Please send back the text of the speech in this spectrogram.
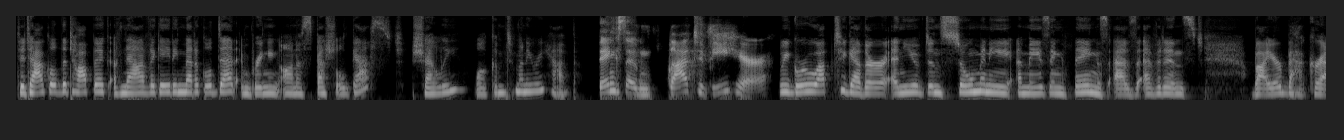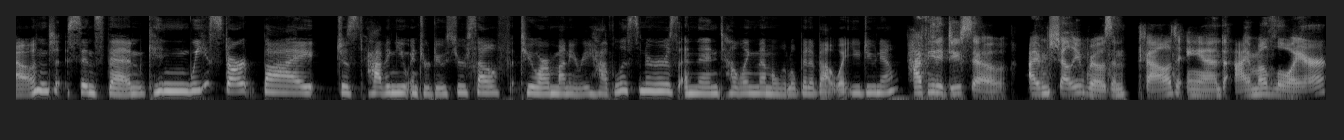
To tackle the topic of navigating medical debt and bringing on a special guest, Shelly, welcome to Money Rehab. Thanks. I'm glad to be here. We grew up together and you've done so many amazing things as evidenced by your background since then. Can we start by just having you introduce yourself to our Money Rehab listeners and then telling them a little bit about what you do now? Happy to do so. I'm Shelly Rosenfeld and I'm a lawyer.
